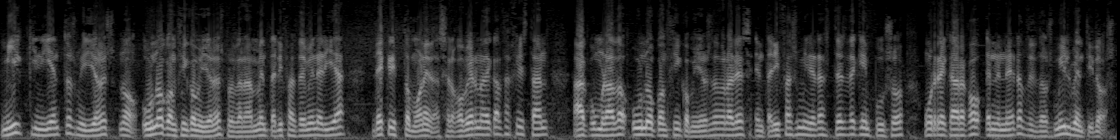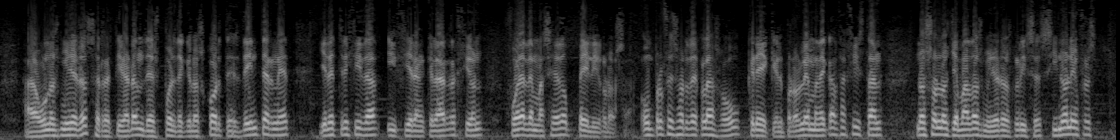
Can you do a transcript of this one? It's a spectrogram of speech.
1.500 millones, no, 1,5 millones, perdonadme, en tarifas de minería de criptomonedas. El gobierno de Kazajistán ha acumulado 1,5 millones de dólares en tarifas mineras desde que impuso un recargo en enero de 2022. Algunos mineros se retiraron después de que los cortes de Internet y electricidad hicieran que la región fuera demasiado peligrosa. Un profesor de Glasgow cree que el problema de Kazajistán no son los llamados mineros grises, sino la infraestructura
